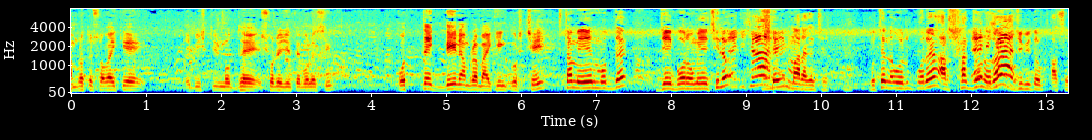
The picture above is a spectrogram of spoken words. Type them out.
আমরা তো সবাইকে এই বৃষ্টির মধ্যে সরে যেতে বলেছি। প্রত্যেক দিন আমরা মাইকিং করছি। মেয়ের মধ্যে যে বড় মেয়ে ছিল সেই মারা গেছে। বুঝছেন? ওর পরে আর সাতজন ওরা জীবিত আছে।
